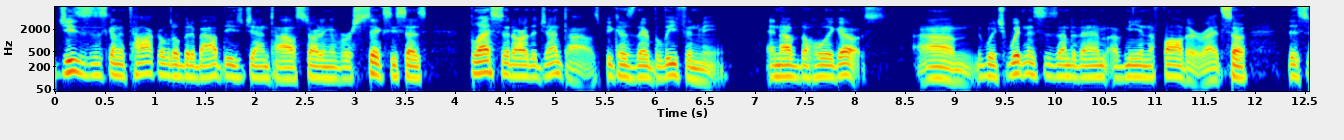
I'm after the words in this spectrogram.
Jesus is going to talk a little bit about these Gentiles starting in verse 6. He says, Blessed are the Gentiles because their belief in me and of the Holy Ghost, um, which witnesses unto them of me and the Father, right? So, this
